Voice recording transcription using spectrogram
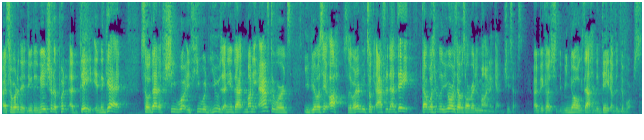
Right. So what do they do? They made sure to put a date in the get so that if she would, if he would use any of that money afterwards, you'd be able to say, ah, so whatever you took after that date, that wasn't really yours. That was already mine again. She says right? Because we know exactly the date of the divorce.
